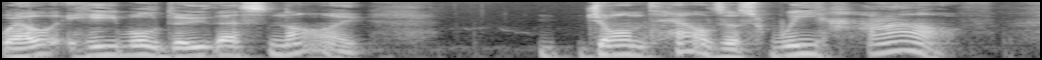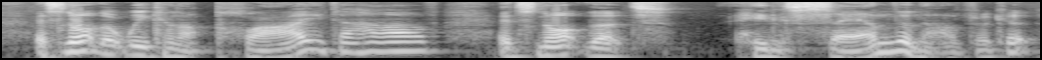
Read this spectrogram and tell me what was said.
Well, he will do this now. John tells us we have. It's not that we can apply to have, it's not that he'll send an advocate.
